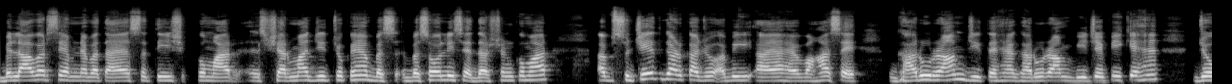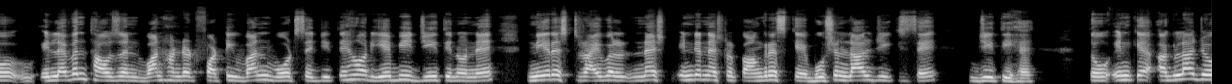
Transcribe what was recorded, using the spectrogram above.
बिलावर से हमने बताया सतीश कुमार शर्मा जीत चुके हैं। बस, बसौली से दर्शन कुमार अब सुचेतगढ़ का जो अभी आया है वहाँ से घारू राम जीते हैं। घारू राम बीजेपी के हैं जो 11,141 वोट से जीते हैं और ये भी जीत इन्होंने nearest rival Indian National Congress के भूषण लाल जी से जीती है। तो इनके अगला जो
